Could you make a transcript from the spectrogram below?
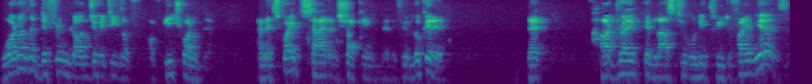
what are the different longevities of, of each one of them? And it's quite sad and shocking that if you look at it, that hard drive can last you only three to five years.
